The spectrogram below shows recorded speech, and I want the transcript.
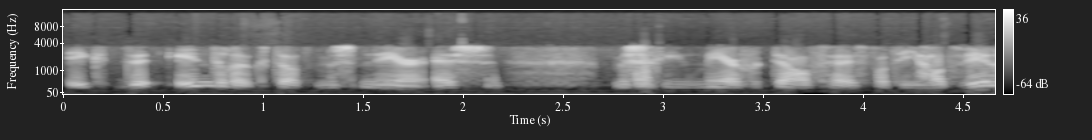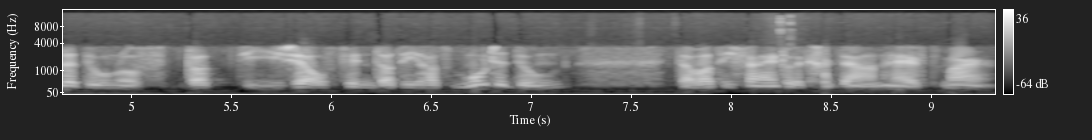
ik de indruk dat meneer S. misschien meer verteld heeft wat hij had willen doen of wat hij zelf vindt dat hij had moeten doen dan wat hij feitelijk gedaan heeft. Maar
